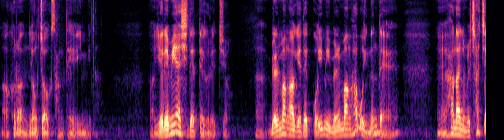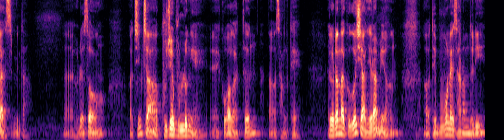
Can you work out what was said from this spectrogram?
어, 그런 영적 상태입니다. 어, 예레미야 시대 때 그랬죠. 어, 멸망하게 됐고 이미 멸망하고 있는데 예, 하나님을 찾지 않습니다. 어, 그래서 어, 진짜 구제불능의 예, 그와 같은 어, 상태. 그러나 그것이 아니라면 어, 대부분의 사람들이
